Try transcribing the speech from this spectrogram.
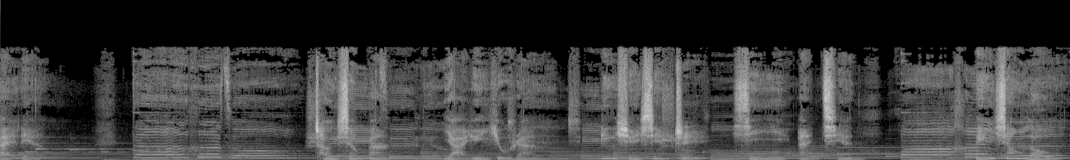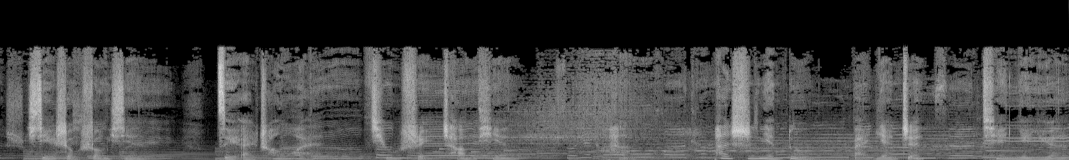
爱恋。长相伴，雅韵悠然；冰悬仙指，心意暗牵。临香楼，携手双仙，最爱窗外秋水长天。盼，盼十年度，百年枕，千年缘。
